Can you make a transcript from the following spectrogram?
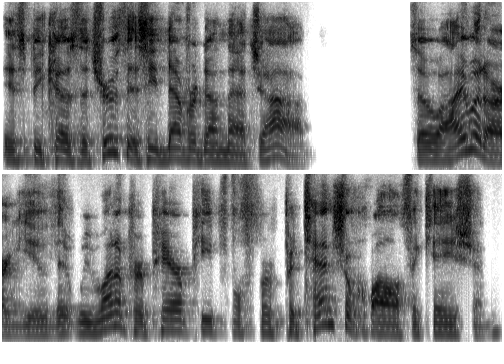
It's because the truth is he'd never done that job. So I would argue that we want to prepare people for potential qualification.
